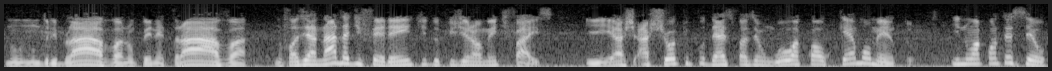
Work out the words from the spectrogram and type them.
Não, não driblava, não penetrava, não fazia nada diferente do que geralmente faz. E achou que pudesse fazer um gol a qualquer momento. E não aconteceu.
